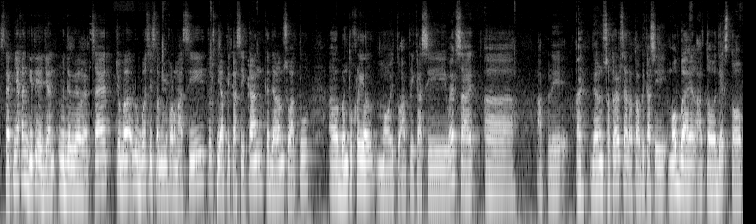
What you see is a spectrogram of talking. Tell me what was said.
Stepnya kan gitu ya Jan, udah buat website, coba lu buat sistem informasi, terus diaplikasikan ke dalam suatu eh, bentuk real, mau itu aplikasi website, eh, apli, eh dalam suatu website atau aplikasi mobile atau desktop.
